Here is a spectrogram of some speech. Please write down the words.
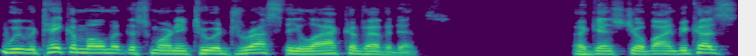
we would take a moment this morning to address the lack of evidence against Joe Biden because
